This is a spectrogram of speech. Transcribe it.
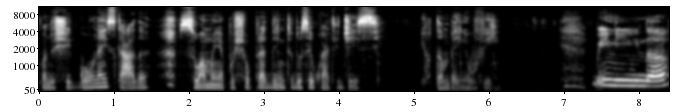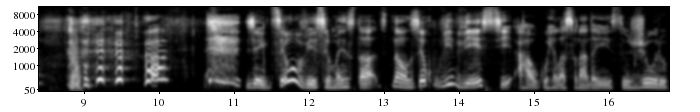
Quando chegou na escada, sua mãe a puxou para dentro do seu quarto e disse: Eu também ouvi. Menina! Gente, se eu ouvisse uma história. Não, se eu vivesse algo relacionado a isso, juro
